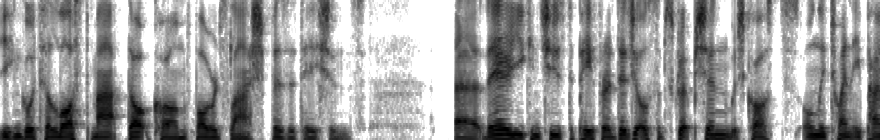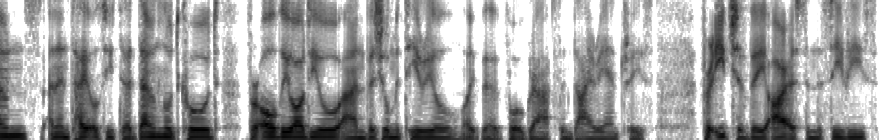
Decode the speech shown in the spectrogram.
You can go to lostmap.com forward slash visitations. Uh, there you can choose to pay for a digital subscription, which costs only £20 and entitles you to a download code for all the audio and visual material, like the photographs and diary entries, for each of the artists in the series.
